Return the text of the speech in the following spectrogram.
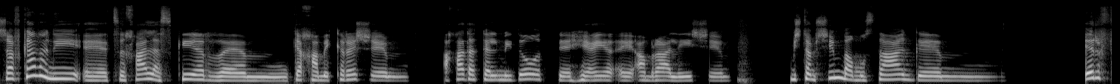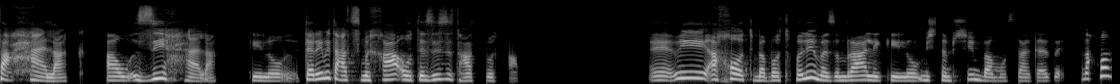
עכשיו כאן אני uh, צריכה להזכיר um, ככה מקרה שאחת התלמידות uh, אמרה לי שמשתמשים במושג um, ארפע חלק או זי חלק, כאילו תרים את עצמך או תזיז את עצמך. היא אחות בבית חולים אז אמרה לי כאילו משתמשים במושג הזה נכון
